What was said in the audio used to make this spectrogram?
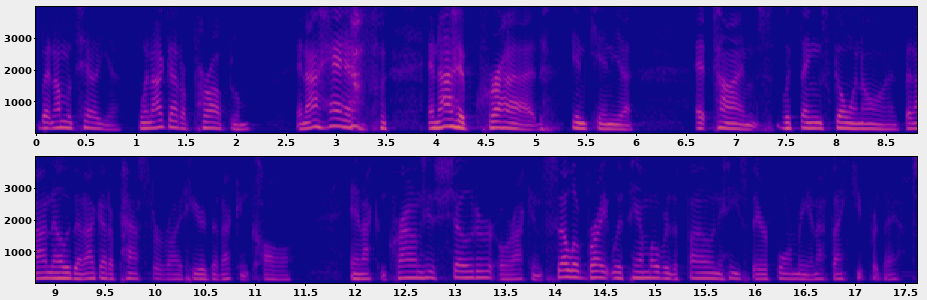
but I'm going to tell you, when I got a problem, and I have, and I have cried in Kenya at times with things going on, but I know that I got a pastor right here that I can call. And I can cry on his shoulder, or I can celebrate with him over the phone, and he's there for me, and I thank you for that.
